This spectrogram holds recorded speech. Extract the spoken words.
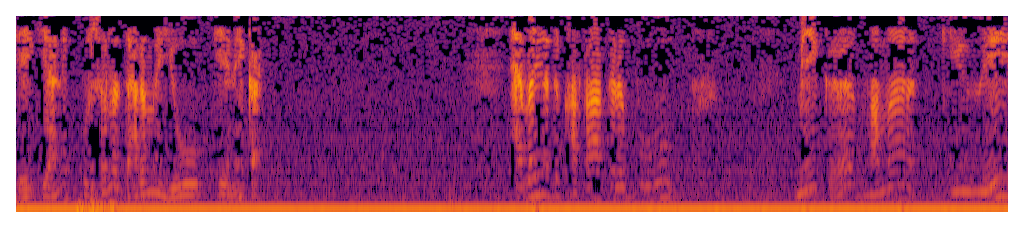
ඒ කියන්නේ කුසල ධර්ම යෝ කියන එකයි. හැබැයි අද කතා කරපු මේක මම කිව්වේ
